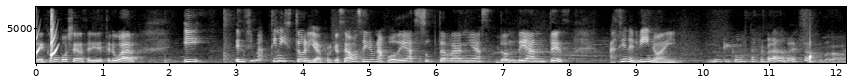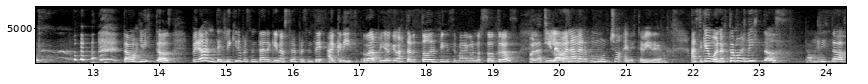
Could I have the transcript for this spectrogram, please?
de cómo puedo llegar a salir de este lugar. Y encima tiene historia, porque, o sea, vamos a ir a unas bodegas subterráneas donde antes hacían el vino ahí. Luque, ¿Cómo estás preparado para esto? ¿Estamos listos? Pero antes le quiero presentar, que no se los presente a Cris rápido, que va a estar todo el fin de semana con nosotros. Hola, Y chicos. la van a ver mucho en este video. Así que bueno, ¿estamos listos? ¿Estamos listos?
